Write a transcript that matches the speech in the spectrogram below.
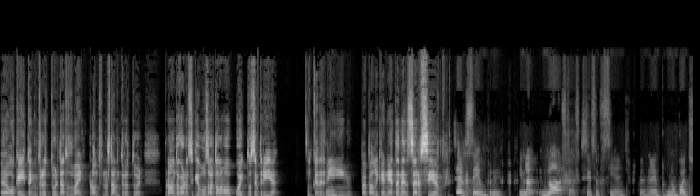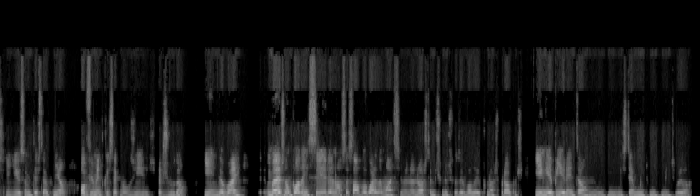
uh, ok, tenho um tradutor e está tudo bem. Pronto, não está no tradutor. Pronto, agora não sei o que, vou usar o telemóvel. Oi, estou sem bateria. Um caderninho, Sim. papel e caneta né, serve sempre. Serve sempre. E nós temos que ser suficientes, portanto, né? porque não podes, e eu sou muito desta opinião, obviamente que as tecnologias ajudam, e ainda bem, mas não podem ser a nossa salvaguarda máxima. Né? Nós temos que nos fazer valer por nós próprios e em gap year, então, isto é muito, muito, muito verdade.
